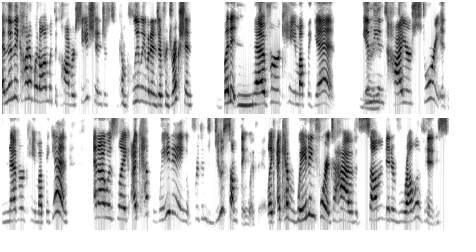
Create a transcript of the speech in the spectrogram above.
And then they kind of went on with the conversation just completely went in a different direction but it never came up again in the entire story it never came up again and i was like i kept waiting for them to do something with it like i kept waiting for it to have some bit of relevance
